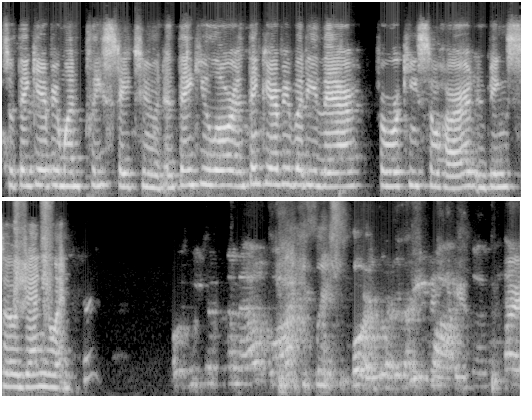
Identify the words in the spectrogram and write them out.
So thank you, everyone. Please stay tuned. And thank you, Laura, and thank you, everybody there for working so hard and being so genuine. Thank you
